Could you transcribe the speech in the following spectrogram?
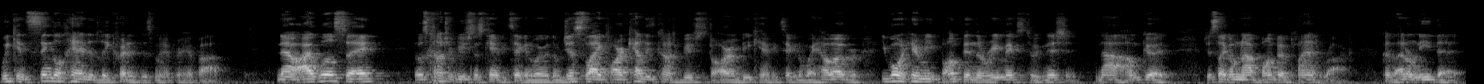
we can single handedly credit this man for hip hop. Now, I will say those contributions can't be taken away with them, just like R. Kelly's contributions to R and B can't be taken away. However, you won't hear me bumping the remix to Ignition. Nah, I'm good. Just like I'm not bumping Planet Rock because I don't need that.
